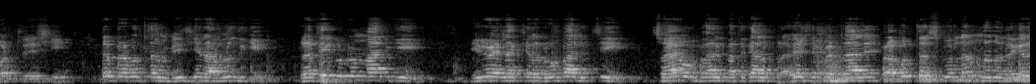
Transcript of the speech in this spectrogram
ఓట్లు చేసి ప్రభుత్వం బీసీల అభివృద్ధికి ప్రతి కుటుంబానికి ఇరవై లక్షల రూపాయలు ఇచ్చి స్వయం ఉపాధి పథకాలు ప్రవేశపెట్టాలి. ప్రభుత్వ స్కూళ్ళను మన దగ్గర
